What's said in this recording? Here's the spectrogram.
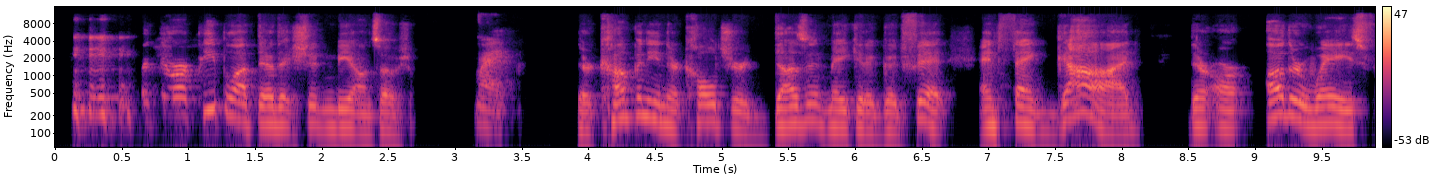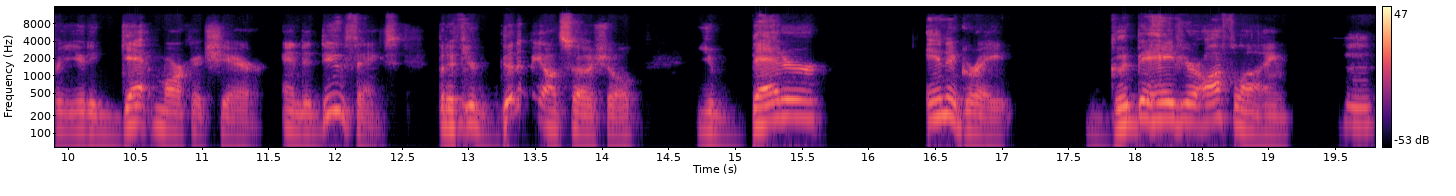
but there are people out there that shouldn't be on social. Right. Their company and their culture doesn't make it a good fit. And thank God there are other ways for you to get market share and to do things. But if mm-hmm. you're going to be on social, you better integrate good behavior offline Mhm.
